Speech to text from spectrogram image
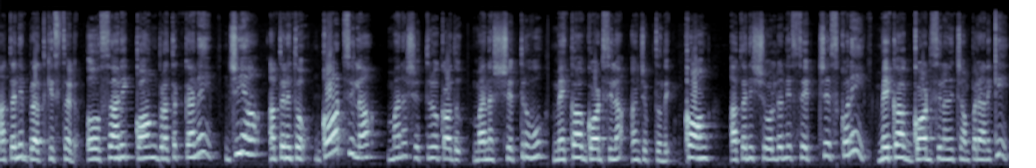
అతన్ని బ్రతికిస్తాడు. ఓసారి కాంగ్ బ్రతకగానే జియా అతనితో గాడ్సిలా మన శత్రువు కాదు మన శత్రువు మెకా గాడ్సిలా అని చెప్తుంది. కాంగ్ అతని షోల్డర్ని సెట్ చేసుకొని మెకా గాడ్సిలాని చంపడానికి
